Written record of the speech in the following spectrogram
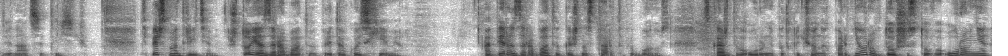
12 тысяч. Теперь смотрите, что я зарабатываю при такой схеме. Во-первых, зарабатываю, конечно, стартовый бонус. С каждого уровня подключенных партнеров до шестого уровня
